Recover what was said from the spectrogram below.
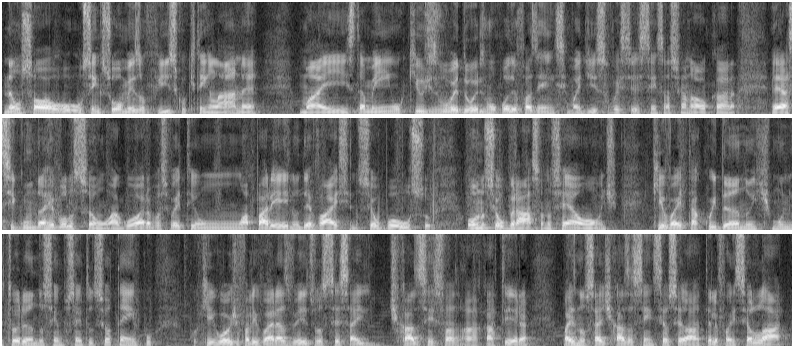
não só o sensor mesmo físico que tem lá, né? Mas também o que os desenvolvedores vão poder fazer em cima disso. Vai ser sensacional, cara. É a segunda revolução. Agora você vai ter um aparelho, um device no seu bolso ou no seu braço, não sei aonde, que vai estar tá cuidando e te monitorando 100% do seu tempo. Porque, igual eu já falei várias vezes, você sai de casa sem sua carteira, mas não sai de casa sem seu telefone celular.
